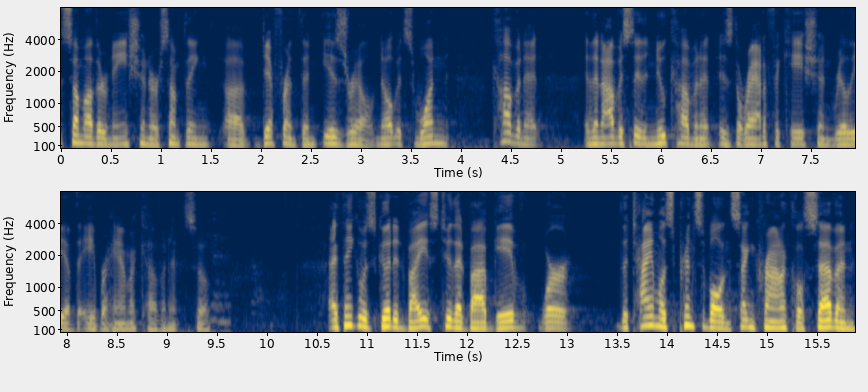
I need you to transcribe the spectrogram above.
some other nation or something uh, different than Israel. No, it's one covenant, and then obviously the new covenant is the ratification, really, of the Abrahamic covenant. So I think it was good advice, too, that Bob gave, where the timeless principle in Second Chronicles 7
